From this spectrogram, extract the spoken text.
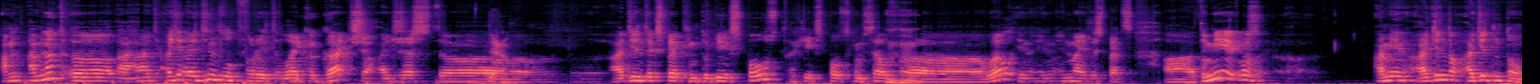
I'm, I'm not, uh, I, I, I, didn't look for it like a gotcha. I just, uh, yeah. I didn't expect him to be exposed. He exposed himself mm-hmm. Uh, well in, in, in many respects. Uh, to me, it was I mean, I didn't I didn't know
